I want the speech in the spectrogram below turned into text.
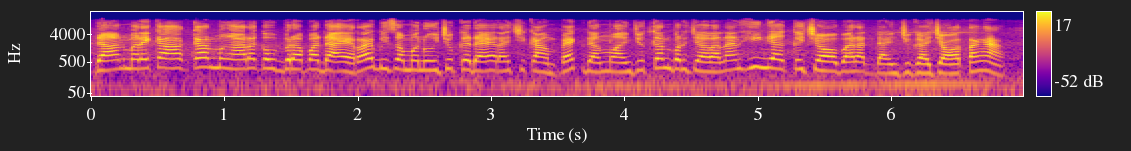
dan mereka akan mengarah ke beberapa daerah bisa menuju ke daerah Cikampek dan melanjutkan perjalanan hingga ke Jawa Barat dan juga Jawa Tengah.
